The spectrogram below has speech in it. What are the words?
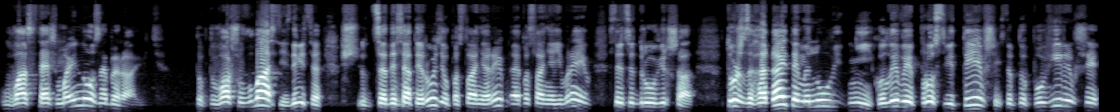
у вас теж майно забирають. Тобто вашу власність, дивіться, це 10 розділ послання, Рим, е, послання євреїв з 32 вірша. Тож згадайте минулі дні, коли ви просвітившись, тобто повіривши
